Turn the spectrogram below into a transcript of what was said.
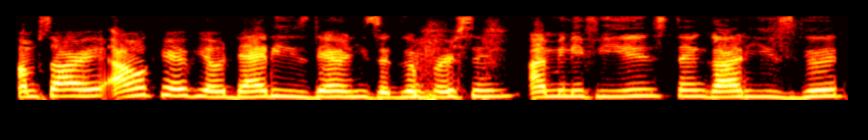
I'm sorry. I don't care if your daddy's there and he's a good person. I mean, if he is, thank God he's good.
